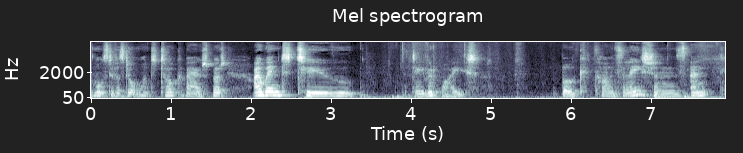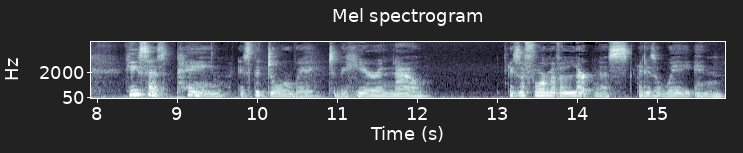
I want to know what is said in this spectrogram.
most of us don't want to talk about, but I went to David Whyte book Consolations and he says pain is the doorway to the here and now. It is a form of alertness. It is a way in.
